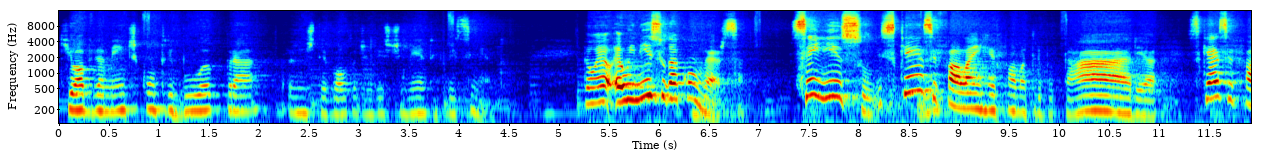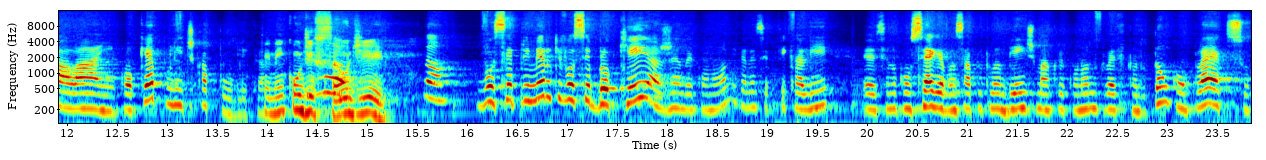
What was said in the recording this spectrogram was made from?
que, obviamente, contribua para a gente ter volta de investimento e crescimento. Então, é, é o início da conversa. Sem isso, esquece falar em reforma tributária, Esquece falar em qualquer política pública. Tem nem condição não, de. Não. Você, primeiro que você bloqueia a agenda econômica, né? você fica ali, é, você não consegue avançar porque o ambiente macroeconômico vai ficando tão complexo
